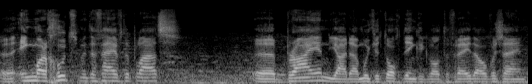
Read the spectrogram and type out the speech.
Eh, Ingmar goed met de vijfde plaats. Brian, ja, daar moet je toch denk ik wel tevreden over zijn.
